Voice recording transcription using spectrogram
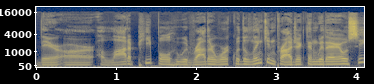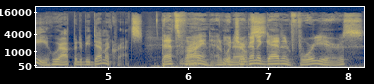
there are a lot of people who would rather work with the Lincoln Project than with AOC, who happen to be Democrats. That's Right, fine. And you what know, you're going to get in four years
